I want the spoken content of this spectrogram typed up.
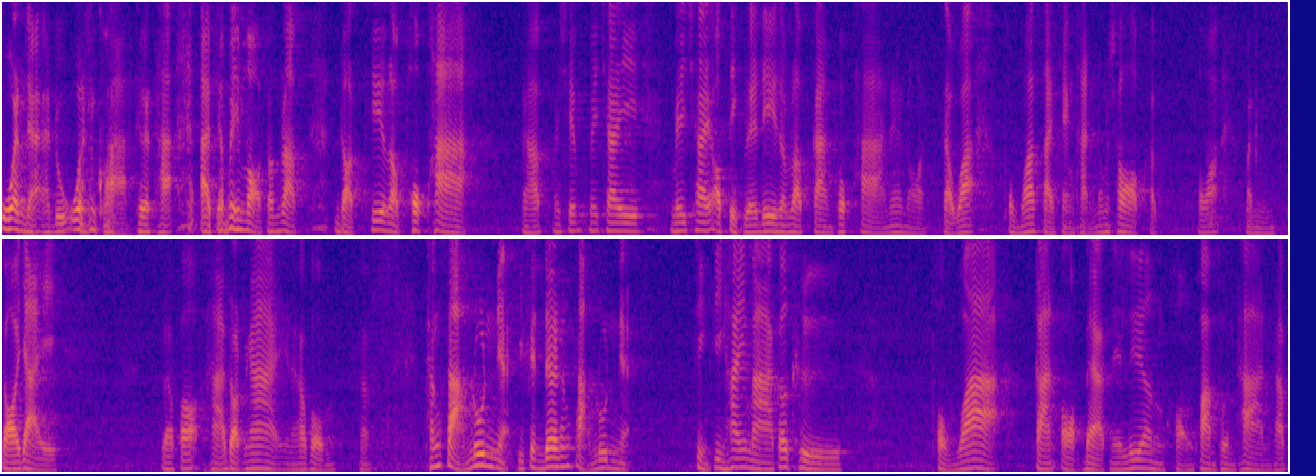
อ้วนเนี่ยดูอ้วนกว่าเทอทะอาจจะไม่เหมาะสำหรับดอทที่เราพกพา นะครับไม่ใช่ไม่ใช่ไม่ใช่ออปติกเรดี้สำหรับการพกพาแน่นอน แต่ว่าผมว่าสายแข่งขันต้องชอบครับ เพราะว่ามันจอใหญ่ แล้วก็หาดอทง่ายนะครับผมครับทั้ง 3 รุ่นเนี่ย Defender ทั้ง 3 รุ่นเนี่ยสิ่งที่ให้มาก็คือ ผมว่าการออกแบบในเรื่องของความทนทานครับ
